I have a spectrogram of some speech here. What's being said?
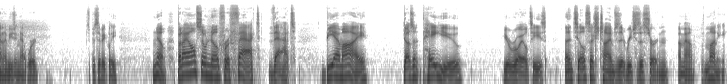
And I'm using that word specifically. No, but I also know for a fact that BMI doesn't pay you your royalties until such times as it reaches a certain amount of money.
